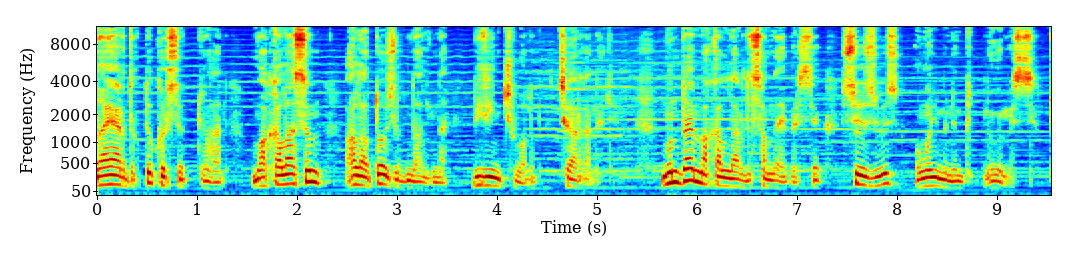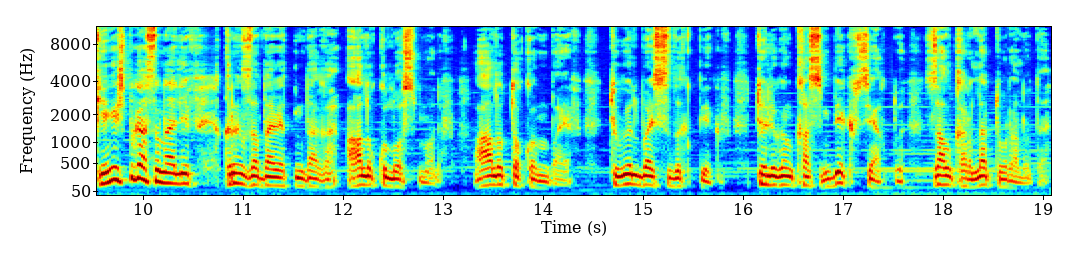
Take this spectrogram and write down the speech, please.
даярдыкты көрсөтүп турган макаласын ала тоо журналына биринчи болуп чыгарган эле мындай макалаларды санай берсек сөзүбүз оңой менен бүтмөк эмес. Кеңешбек асаналиев кыргыз адабиятындагы алыкул осмонов аалы токонбаев түгөлбай сыдыкбеков төлөгөн касымбеков сыяктуу залкарлар тууралуу да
